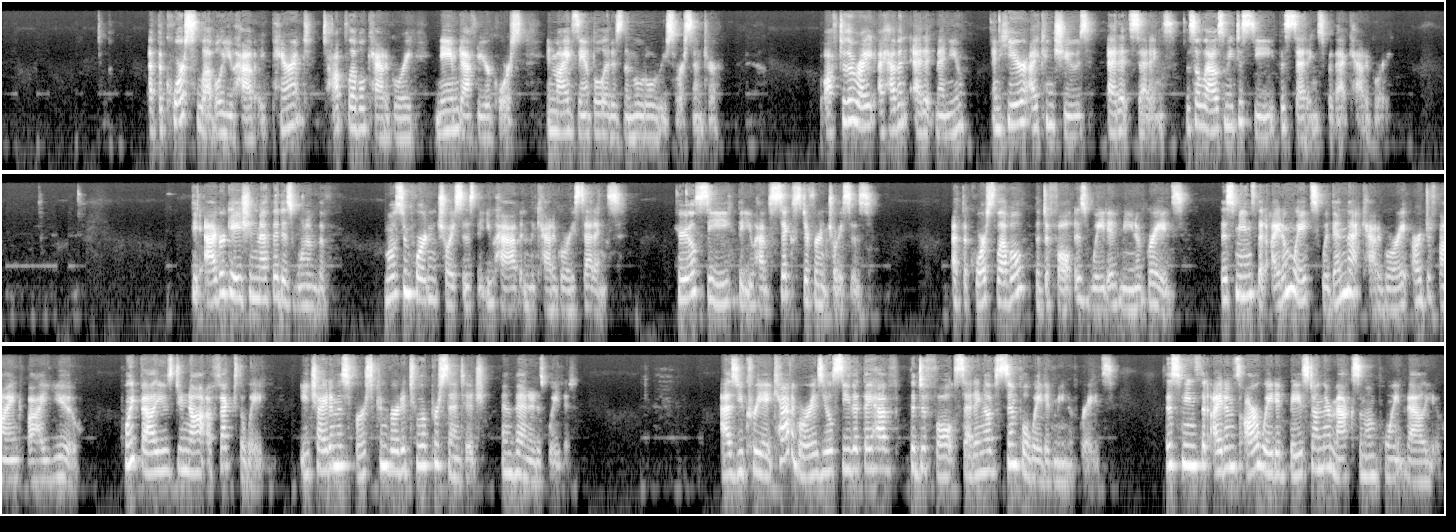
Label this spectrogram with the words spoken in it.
At the course level, you have a parent top level category named after your course. In my example, it is the Moodle Resource Center. Off to the right, I have an edit menu, and here I can choose edit settings. This allows me to see the settings for that category. The aggregation method is one of the most important choices that you have in the category settings. Here you'll see that you have six different choices. At the course level, the default is weighted mean of grades. This means that item weights within that category are defined by you. Point values do not affect the weight. Each item is first converted to a percentage and then it is weighted. As you create categories, you'll see that they have the default setting of simple weighted mean of grades. This means that items are weighted based on their maximum point value.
